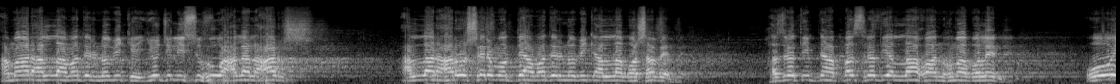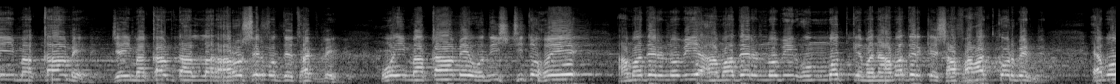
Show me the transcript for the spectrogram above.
আমার আল্লাহ আমাদের নবীকে ইউজলি সুহু আলাল আরশ, আল্লাহর আরশের মধ্যে আমাদের নবীকে আল্লাহ বসাবেন। হজরত ইবনে আব্বাস রাদি আল্লাহ আনহুমা বলেন, ওই মাকামে, যেই মাকামটা আল্লাহর আরশের মধ্যে থাকবে, ওই মাকামে অধিষ্ঠিত হয়ে আমাদের নবী, আমাদের নবীর উম্মতকে মানে আমাদেরকে সাফাহাত করবেন এবং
